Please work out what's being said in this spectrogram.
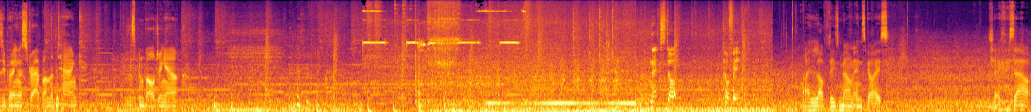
Busy putting the strap on the tank. It's been bulging out. Next stop, coffee. I love these mountains, guys. Check this out.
